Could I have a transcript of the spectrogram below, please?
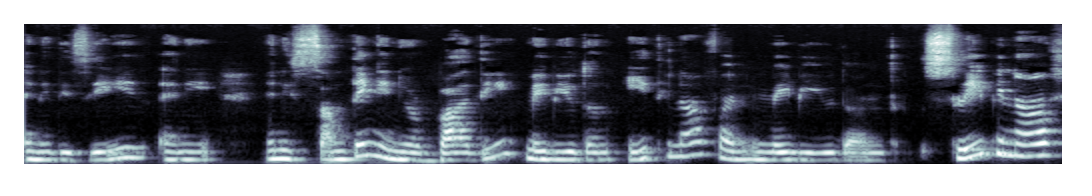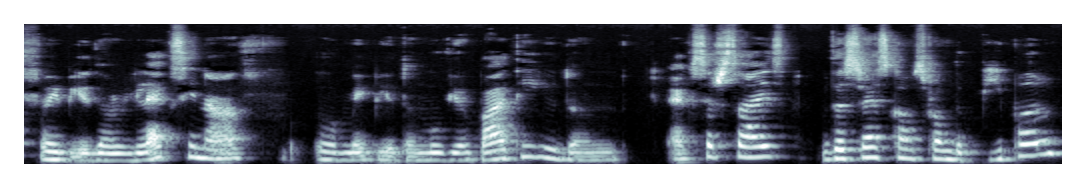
any disease any any something in your body? Maybe you don't eat enough and maybe you don't sleep enough maybe you don't relax enough or maybe you don't move your body you don't exercise. The stress comes from the people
